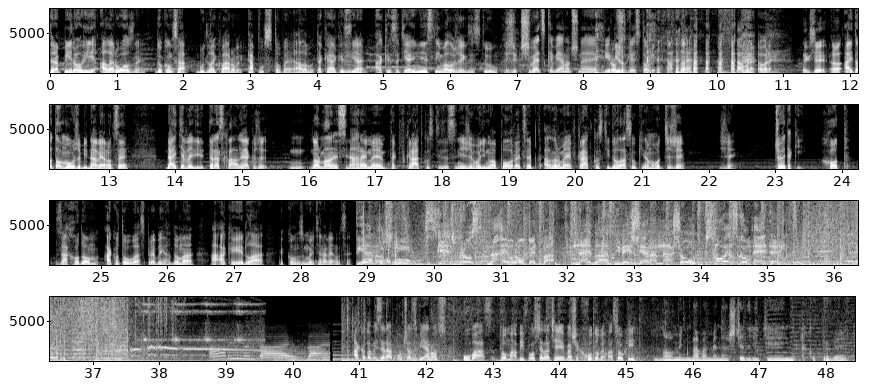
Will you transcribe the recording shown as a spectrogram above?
Teda pyrohy, ale rôzne. Dokonca buď lekvárové, kapustové, alebo také, aké, si, Mm. aké sa ti ani nesnívalo, že existujú. Že švedské vianočné pyrožské stoly. dobre, dobre. Takže uh, aj toto môže byť na Vianoce. Dajte vedieť, teraz chválne, akože mm, normálne si nahrajme tak v krátkosti, zase nie, že hodinu a pol recept, ale normálne v krátkosti do hlasovky nám hoďte, že, že čo je taký chod za chodom, ako to u vás prebieha doma a aké jedlá tak konzumujete na Vianoce. Vianočný Sketch Bros. na Európe 2. Najbláznivejšia ranná show v slovenskom éteri. Ako to vyzerá počas Vianoc u vás doma? Vy posielate vaše chodové hlasovky? No, my dávame na štedrý deň ako prvé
